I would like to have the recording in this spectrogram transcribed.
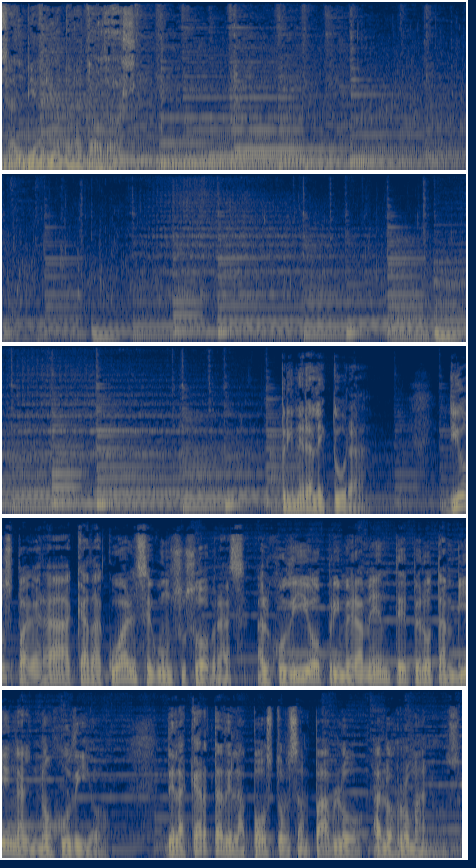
Misal Diario para Todos. Primera lectura. Dios pagará a cada cual según sus obras, al judío primeramente, pero también al no judío. De la carta del apóstol San Pablo a los romanos.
